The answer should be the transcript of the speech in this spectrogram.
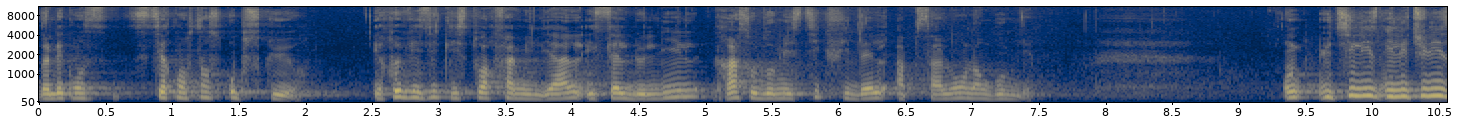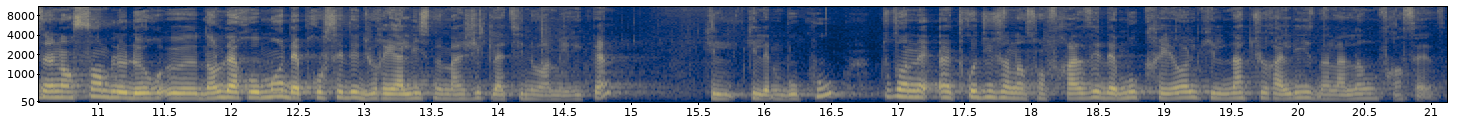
dans des circonstances obscures et revisite l'histoire familiale et celle de l'île grâce au domestique fidèle Absalom Langoumier. il utilise un ensemble euh, dans le roman des procédés du réalisme magique latino-américain, qu'il aime beaucoup, tout en introduisant dans son phrasé des mots créoles qu'il naturalise dans la langue française.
